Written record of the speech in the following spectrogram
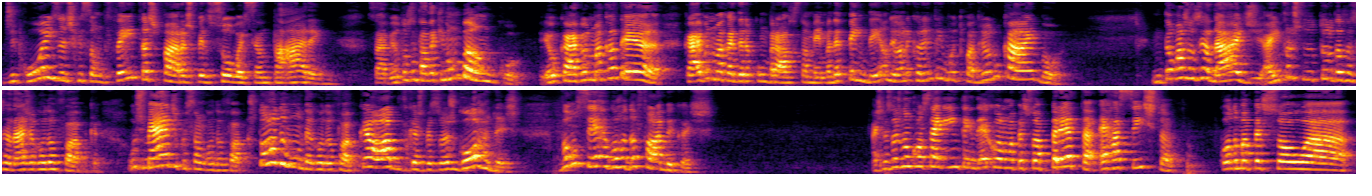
de coisas que são feitas para as pessoas sentarem, sabe? Eu tô sentada aqui num banco, eu caibo numa cadeira, caibo numa cadeira com braço também, mas dependendo, e olha que eu nem tenho muito quadril, eu não caibo. Então a sociedade, a infraestrutura da sociedade é gordofóbica. Os médicos são gordofóbicos, todo mundo é gordofóbico. É óbvio que as pessoas gordas vão ser gordofóbicas. As pessoas não conseguem entender quando uma pessoa preta é racista. Quando uma pessoa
